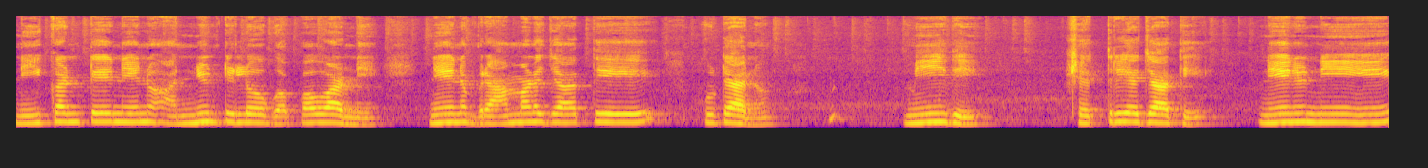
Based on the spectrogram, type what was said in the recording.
నీకంటే నేను అన్నింటిలో గొప్పవాణ్ణి. నేను బ్రాహ్మణ జాతి పుట్టాను. మీది క్షత్రియ జాతి. నేను నీ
